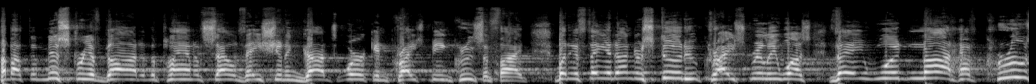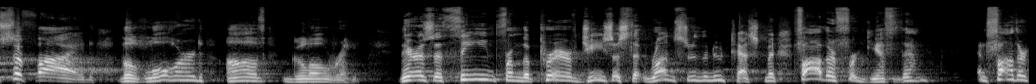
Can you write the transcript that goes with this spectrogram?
about the mystery of God and the plan of salvation and God's work in Christ being crucified, but if they had understood who Christ really was, they would not have crucified the Lord of glory. There is a theme from the prayer of Jesus that runs through the New Testament Father, forgive them. And Father,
